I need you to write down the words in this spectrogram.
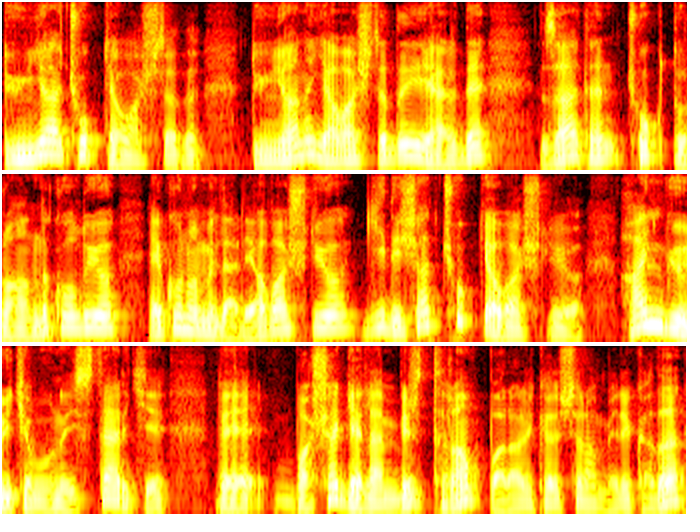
Dünya çok yavaşladı. Dünyanın yavaşladığı yerde zaten çok durağanlık oluyor. Ekonomiler yavaşlıyor. Gidişat çok yavaşlıyor. Hangi ülke bunu ister ki? Ve başa gelen bir Trump var arkadaşlar Amerika'da.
